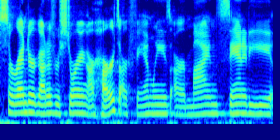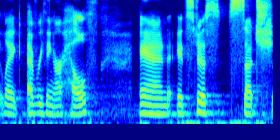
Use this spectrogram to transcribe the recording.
surrender, God is restoring our hearts, our families, our minds, sanity, like everything, our health. And it's just such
